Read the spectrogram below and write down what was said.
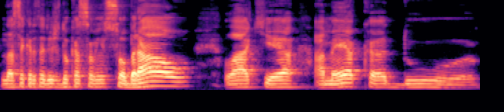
na Secretaria de Educação em Sobral, lá que é a meca do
